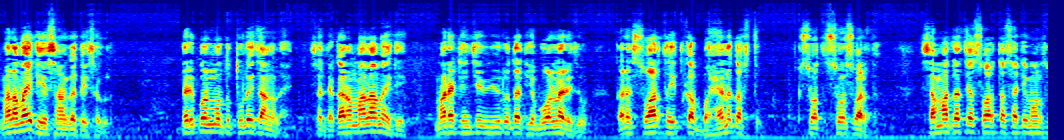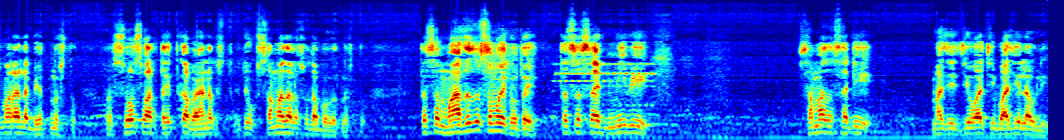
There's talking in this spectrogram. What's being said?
मला माहिती आहे हे सांगत आहे सगळं. तरी पण म्हणतो तुलाही चांगला आहे. सध्या कारण मला माहिती आहे मराठ्यांच्या विरोधात हे बोलणार आहे जो. कारण स्वार्थ इतका भयानक असतो. स्व स्वस्वार्थ. समाजाच्या स्वार्थासाठी माणूस मारायला भेट नसतो. पण स्वस्वार्थ इतका भयानक असतो तो समाजाला सुद्धा बघत नसतो. तसं माझं जसं माहीत होतंय तसं साहेब मी बी समाजासाठी माझी जीवाची बाजी लावली.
